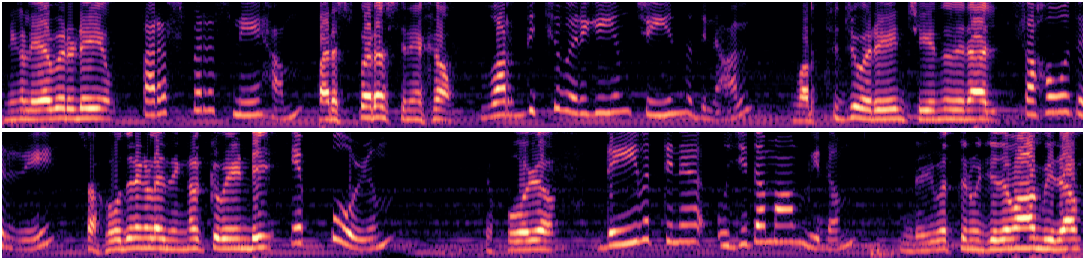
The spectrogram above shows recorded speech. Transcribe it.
നിങ്ങൾ ഏവരുടെയും പരസ്പര സ്നേഹം പരസ്പര സ്നേഹം വർദ്ധിച്ചു വരികയും ചെയ്യുന്നതിനാൽ വർദ്ധിച്ചു വരികയും ചെയ്യുന്നതിനാൽ സഹോദരരെ സഹോദരങ്ങളെ നിങ്ങൾക്ക് വേണ്ടി എപ്പോഴും എപ്പോഴും ദൈവത്തിന് ഉചിതമാം വിധം ദൈവത്തിന് ഉചിതമാം വിധം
